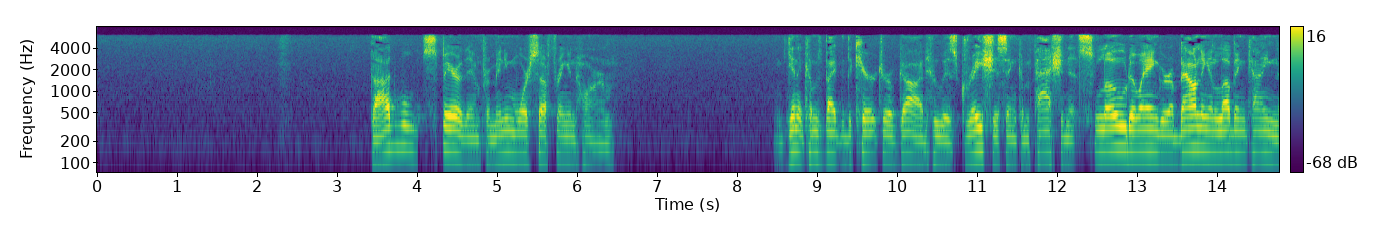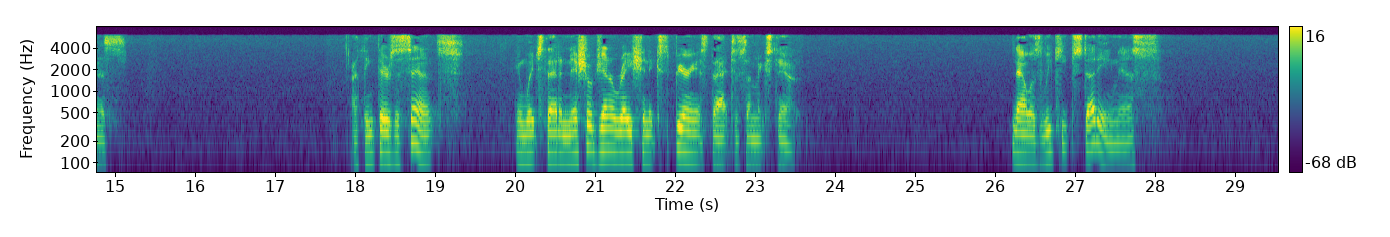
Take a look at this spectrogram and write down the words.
God will spare them from any more suffering and harm. Again, it comes back to the character of God, who is gracious and compassionate, slow to anger, abounding in loving kindness. I think there's a sense in which that initial generation experienced that to some extent. Now, as we keep studying this,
